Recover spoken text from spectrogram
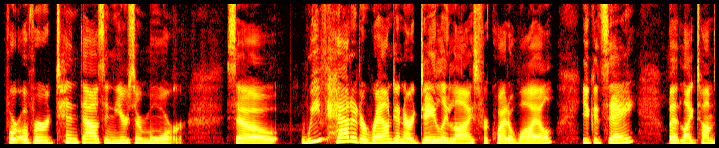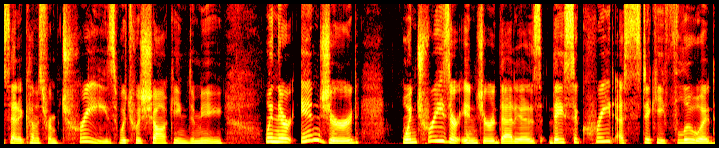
for over ten thousand years or more. So we've had it around in our daily lives for quite a while, you could say. But like Tom said, it comes from trees, which was shocking to me. When they're injured, when trees are injured, that is, they secrete a sticky fluid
